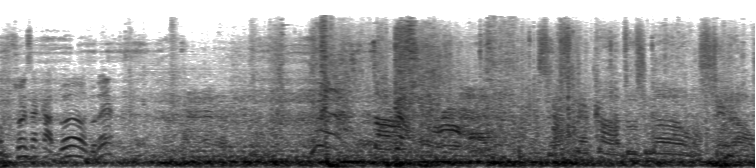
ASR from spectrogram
Opções acabando, né? Seus pecados não serão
